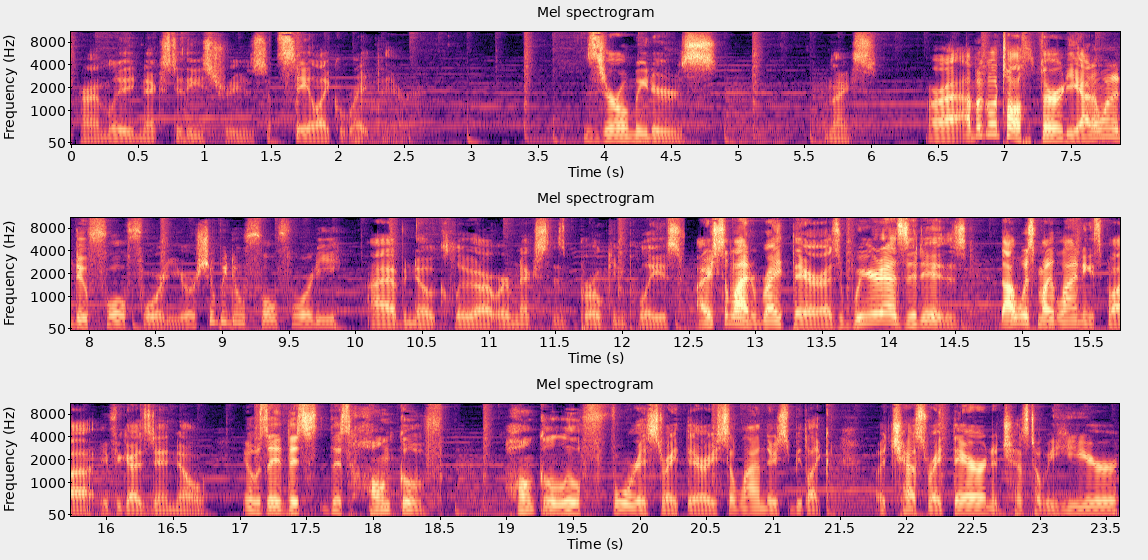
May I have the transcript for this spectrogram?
Alright, I'm literally next to these trees. Stay like right there. Zero meters. Nice. Alright, I'm gonna go till 30. I don't want to do full 40. Or should we do full 40? I have no clue. Alright, we're next to this broken place. I used to land right there. As weird as it is, that was my landing spot, if you guys didn't know. It was like this this hunk of hunk of little forest right there. I used to land there. used to be like a chest right there and a chest over here.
